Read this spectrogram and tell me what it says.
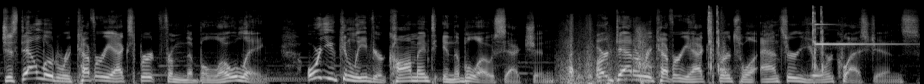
just download Recovery Expert from the below link, or you can leave your comment in the below section. Our data recovery experts will answer your questions.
